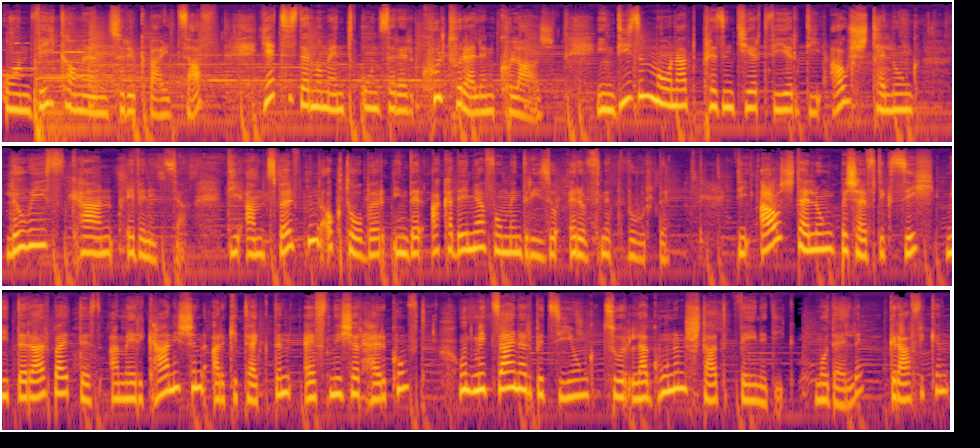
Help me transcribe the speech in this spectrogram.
Und willkommen zurück bei ZAF. Jetzt ist der Moment unserer kulturellen Collage. In diesem Monat präsentiert wir die Ausstellung Louis Kahn e Venezia, die am 12. Oktober in der Accademia von Mendriso eröffnet wurde. Die Ausstellung beschäftigt sich mit der Arbeit des amerikanischen Architekten estnischer Herkunft und mit seiner Beziehung zur Lagunenstadt Venedig. Modelle, Grafiken,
